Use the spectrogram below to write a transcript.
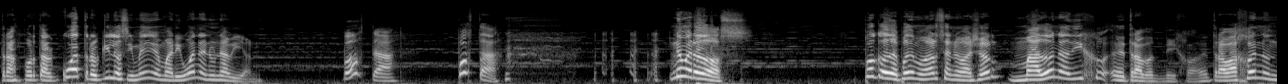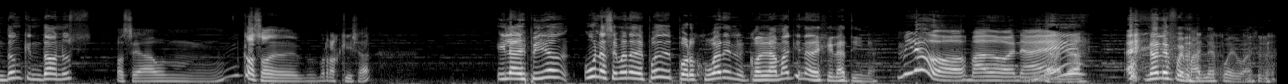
transportar 4 kilos y medio de marihuana en un avión. ¿Posta? ¿Posta? Número 2. Poco después de mudarse a Nueva York, Madonna dijo, eh, tra- dijo eh, trabajó en un Dunkin' Donuts, o sea, un, un coso de rosquilla, y la despidieron una semana después de- por jugar en- con la máquina de gelatina. Mira vos, Madonna, ¿eh? No le fue mal después igual.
